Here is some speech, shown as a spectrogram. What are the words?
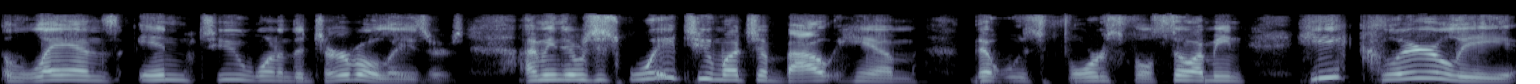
lands into one of the turbo lasers. I mean, there was just way too much about him that was forceful. So, I mean, he clearly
